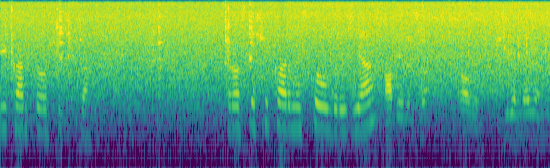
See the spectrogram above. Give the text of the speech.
И картошечка. Просто шикарный стол, друзья. Pişirenlerden mi?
